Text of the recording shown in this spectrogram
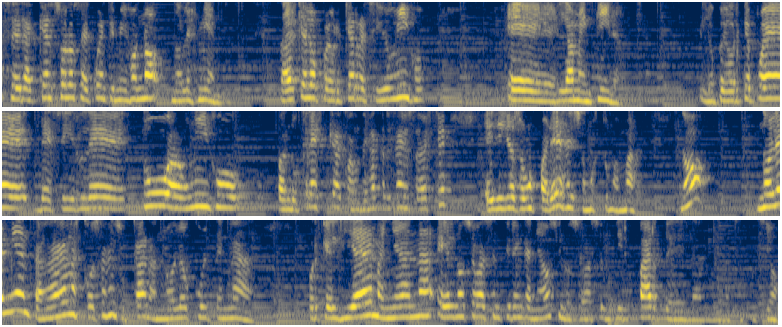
¿será que él solo se cuenta? Y me dijo, no, no les mientas. ¿Sabes qué es lo peor que recibe un hijo? Eh, la mentira. Lo peor que puede decirle tú a un hijo cuando crezca, cuando tenga tres años, ¿sabes qué? Ella y yo somos pareja y somos tu mamá. No, no le mientan, hagan las cosas en su cara, no le oculten nada. Porque el día de mañana él no se va a sentir engañado, sino se va a sentir parte de la, situación.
